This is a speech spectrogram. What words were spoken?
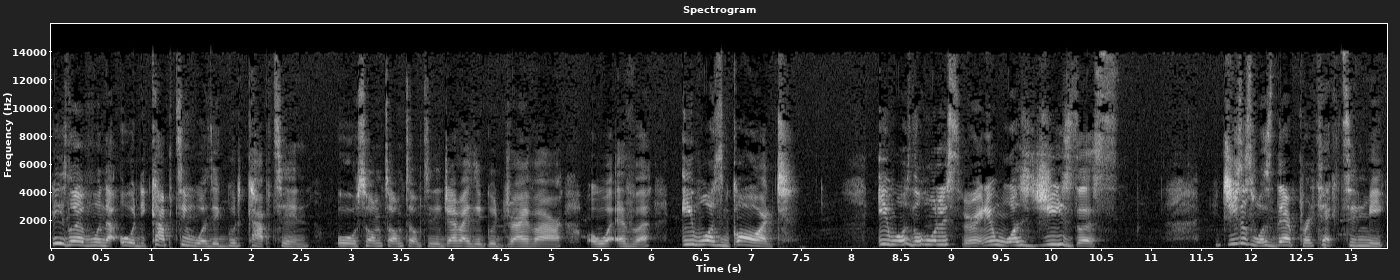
this is not even that. Oh, the captain was a good captain. Oh, some tom tom the driver is a good driver or whatever. It was God. It was the Holy Spirit. It was Jesus Jesus was there protecting me.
